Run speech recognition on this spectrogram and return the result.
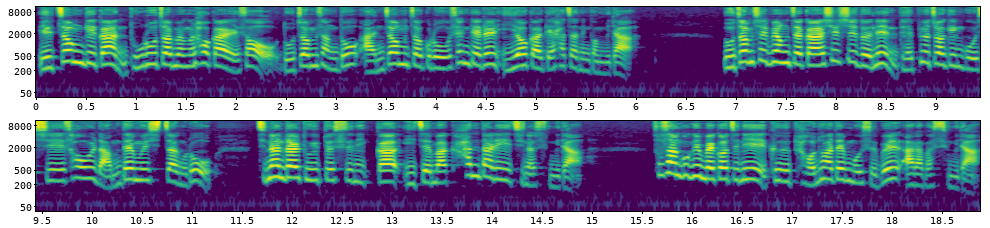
일정 기간 도로 점용을 허가해서 노점상도 안정적으로 생계를 이어가게 하자는 겁니다. 노점 실명제가 실시되는 대표적인 곳이 서울 남대문 시장으로 지난달 도입됐으니까 이제 막 한 달이 지났습니다. 소상공인 매거진이 그 변화된 모습을 알아봤습니다.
